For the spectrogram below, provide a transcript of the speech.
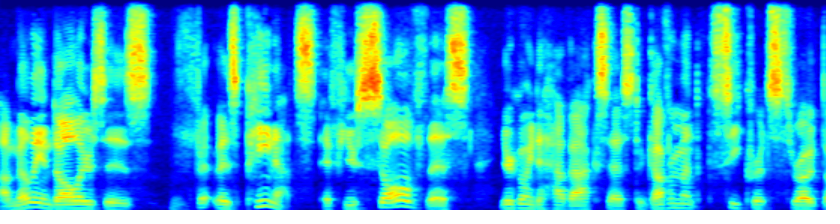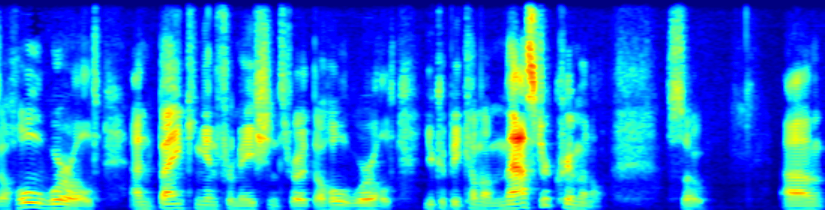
a million dollars is, is peanuts. If you solve this, you're going to have access to government secrets throughout the whole world and banking information throughout the whole world. You could become a master criminal. So, um,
